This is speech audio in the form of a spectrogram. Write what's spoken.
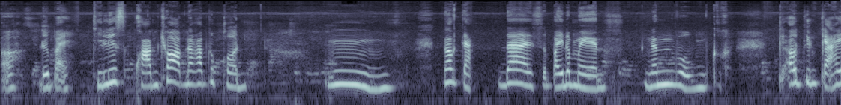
เออลืมไป ทีลิสความชอบนะครับทุกคน อืม นอกจากได้สไปเดอร์แมน งั้นผมเอาจริงกะให้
